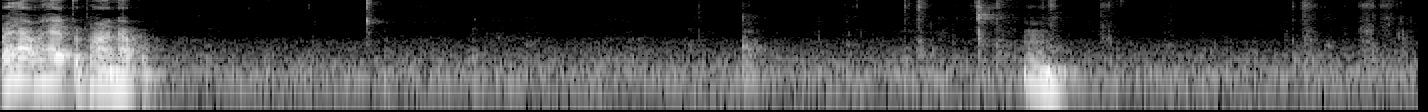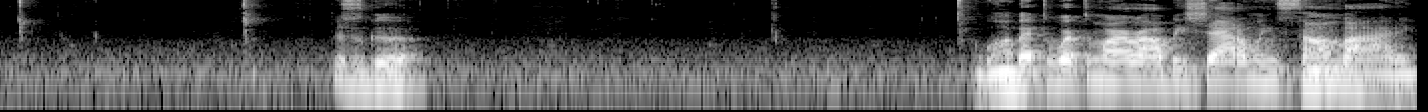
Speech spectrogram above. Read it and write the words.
I haven't had the pineapple. Mm. This is good. Going back to work tomorrow, I'll be shadowing somebody.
